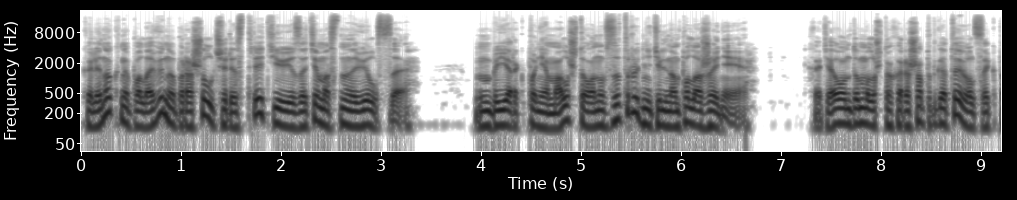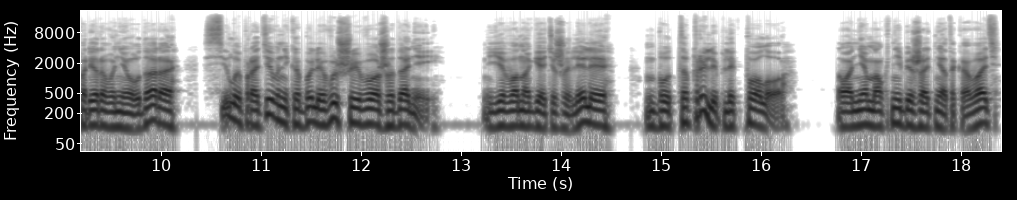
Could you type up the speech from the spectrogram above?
клинок наполовину прошел через третью и затем остановился. Бьерк понимал, что он в затруднительном положении. Хотя он думал, что хорошо подготовился к парированию удара, силы противника были выше его ожиданий. Его ноги отяжелели, будто прилипли к полу. Он не мог ни бежать, ни атаковать.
